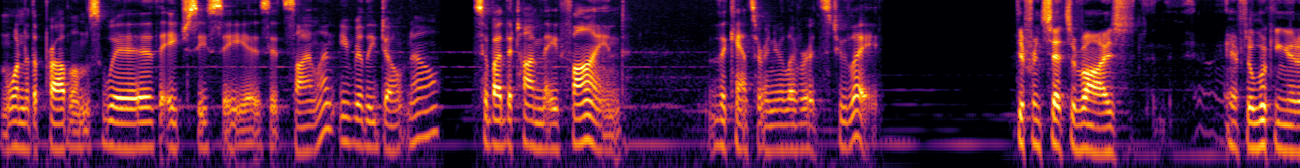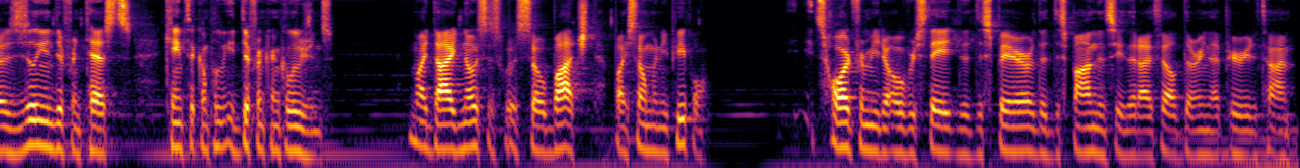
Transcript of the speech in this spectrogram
One of the problems with HCC is it's silent. You really don't know. So by the time they find the cancer in your liver, it's too late. Different sets of eyes, after looking at a zillion different tests, came to completely different conclusions. My diagnosis was so botched by so many people. It's hard for me to overstate the despair, the despondency that I felt during that period of time.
